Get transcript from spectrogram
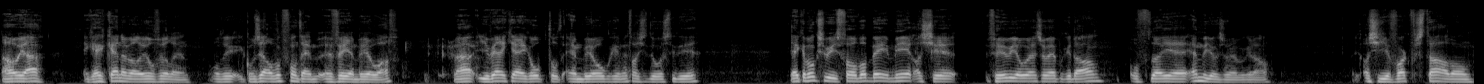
Nou ja, ik herken er wel heel veel in. Want ik kom zelf ook van het VMBO af. Maar je werkt je eigen op tot mbo op een gegeven moment als je doorstudeert. Ja, ik heb ook zoiets van, wat ben je meer als je VWO zou hebben gedaan... of dat je mbo zou hebben gedaan. Als je je vak verstaat, dan,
